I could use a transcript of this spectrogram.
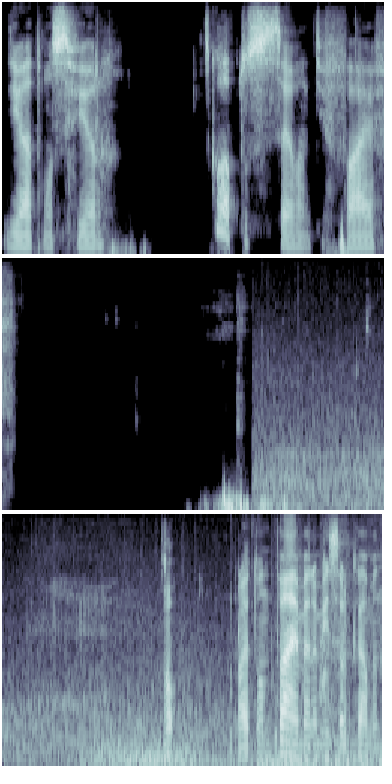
the atmosphere. Let's go up to 75. Oh, right on time, enemies are coming.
